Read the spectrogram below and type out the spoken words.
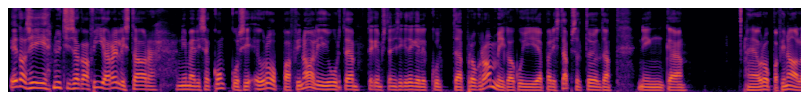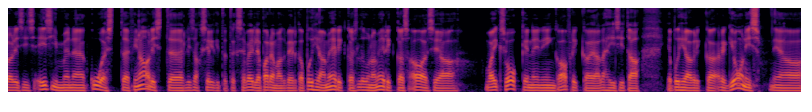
Edasi nüüd siis aga FIA Rallistar nimelise konkursi Euroopa finaali juurde, tegemist on isegi tegelikult programmiga, kui päris täpselt öelda ning äh, Euroopa finaal oli siis esimene kuuest finaalist, lisaks selgitatakse välja paremad veel ka Põhja-Ameerikas, Lõuna-Ameerikas, Aasia Vaikse ookeani ning Aafrika ja Lähis-Ida ja Põhja-Aafrika regioonis. Ja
